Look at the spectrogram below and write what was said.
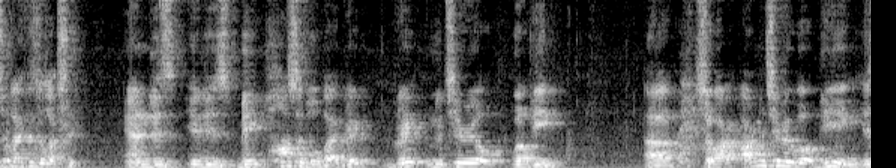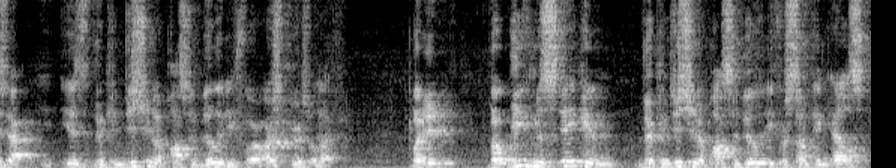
spiritual life is a luxury. And it is, it is made possible by great, great material well-being. Uh, so our, our material well-being is, that, is the condition of possibility for our spiritual life. But, it, but we've mistaken the condition of possibility for something else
